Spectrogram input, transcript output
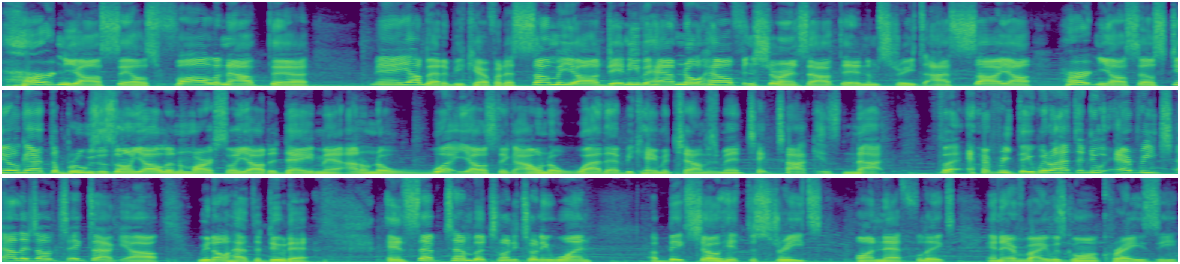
hurting y'all selves, falling out there. Man, y'all better be careful. That some of y'all didn't even have no health insurance out there in them streets. I saw y'all hurting yourselves. Still got the bruises on y'all and the marks on y'all today, man. I don't know what y'all think. I don't know why that became a challenge, man. TikTok is not for everything. We don't have to do every challenge on TikTok, y'all. We don't have to do that. In September 2021, a big show hit the streets on Netflix, and everybody was going crazy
